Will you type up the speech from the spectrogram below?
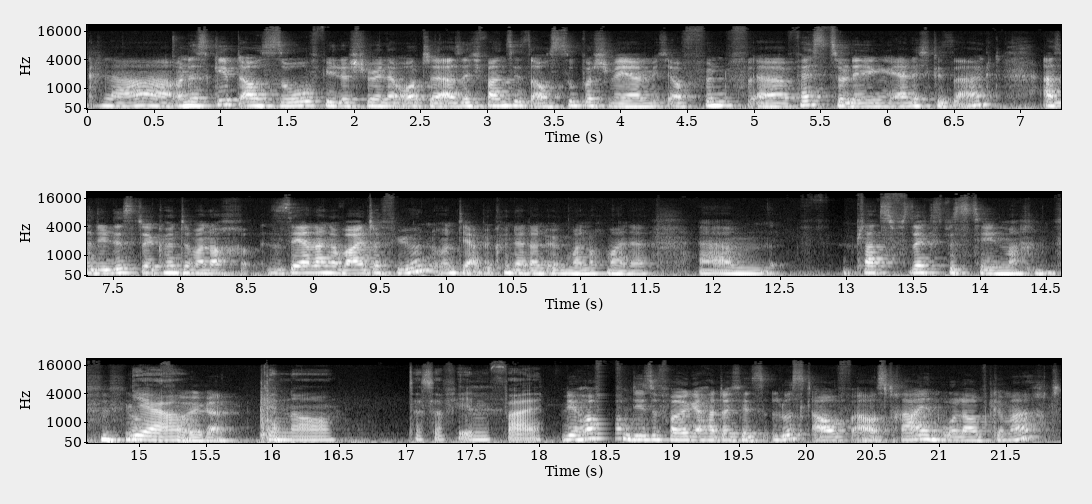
Klar, und es gibt auch so viele schöne Orte. Also ich fand es jetzt auch super schwer, mich auf fünf äh, festzulegen, ehrlich gesagt. Also die Liste könnte man noch sehr lange weiterführen und ja, wir können ja dann irgendwann noch mal eine ähm, Platz 6 bis 10 machen. ja, genau. Das auf jeden Fall. Wir hoffen, diese Folge hat euch jetzt Lust auf Australien-Urlaub gemacht.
